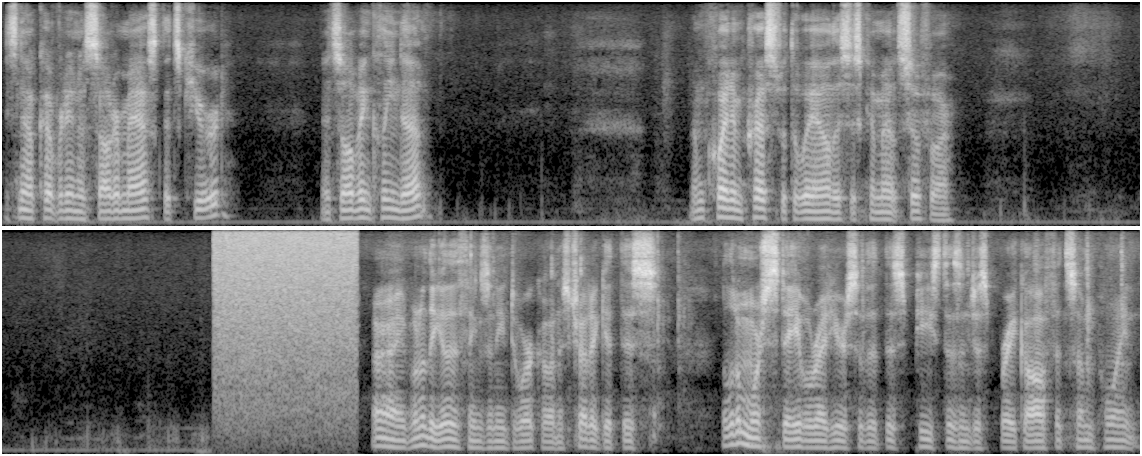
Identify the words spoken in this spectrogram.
It's now covered in a solder mask that's cured. It's all been cleaned up. I'm quite impressed with the way all this has come out so far. Alright, one of the other things I need to work on is try to get this a little more stable right here so that this piece doesn't just break off at some point.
